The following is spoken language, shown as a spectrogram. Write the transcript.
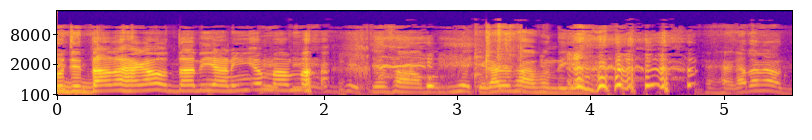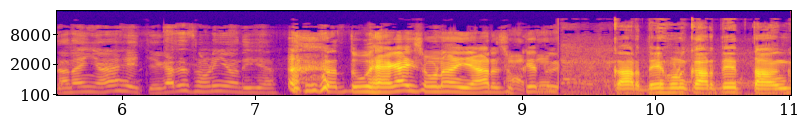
ਤੂੰ ਜਿੱਦਾਂ ਦਾ ਹੈਗਾ ਉਦਾਂ ਦੀ ਆਣੀ ਆ ਮਾਮਾ। ਹਿੱਚੇ ਸਾਫ਼ ਹੁੰਦੀ ਹਿੱਚੇ ਕਾਹਦੇ ਸਾਫ਼ ਹੁੰਦੀ ਆ। ਹੈਗਾ ਤਾਂ ਮੈਂ ਉਦਾਂ ਦਾ ਹੀ ਆ ਹਿੱਚੇ ਕਾਹਦੇ ਸੋਹਣੀ ਆਉਂਦੀ ਆ। ਤੂੰ ਹੈਗਾ ਹੀ ਸੋਹਣਾ ਯਾਰ ਸੁੱਕੇ ਤੂੰ। ਘਰ ਦੇ ਹੁਣ ਕਰਦੇ ਤੰਗ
